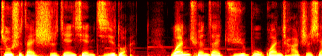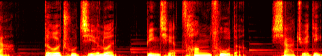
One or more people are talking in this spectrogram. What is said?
就是在时间线极短、完全在局部观察之下得出结论，并且仓促的下决定。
